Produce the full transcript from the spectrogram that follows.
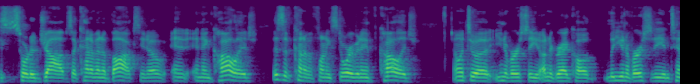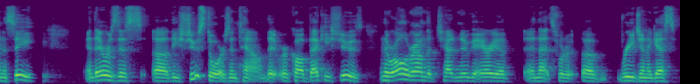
sort of jobs, like kind of in a box, you know. And, and in college, this is kind of a funny story, but in college, I went to a university, an undergrad called Lee University in Tennessee, and there was this uh, these shoe stores in town that were called Becky's Shoes, and they were all around the Chattanooga area and that sort of uh, region, I guess.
